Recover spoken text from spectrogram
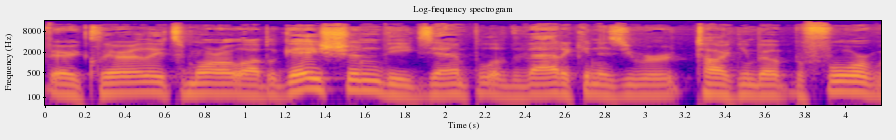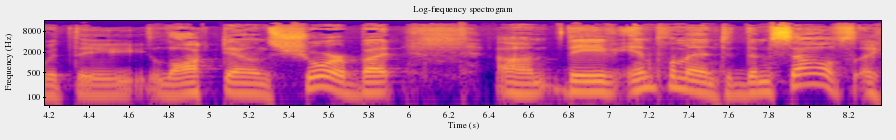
very clearly it's a moral obligation. The example of the Vatican, as you were talking about before, with the lockdowns, sure, but um, they've implemented themselves a,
